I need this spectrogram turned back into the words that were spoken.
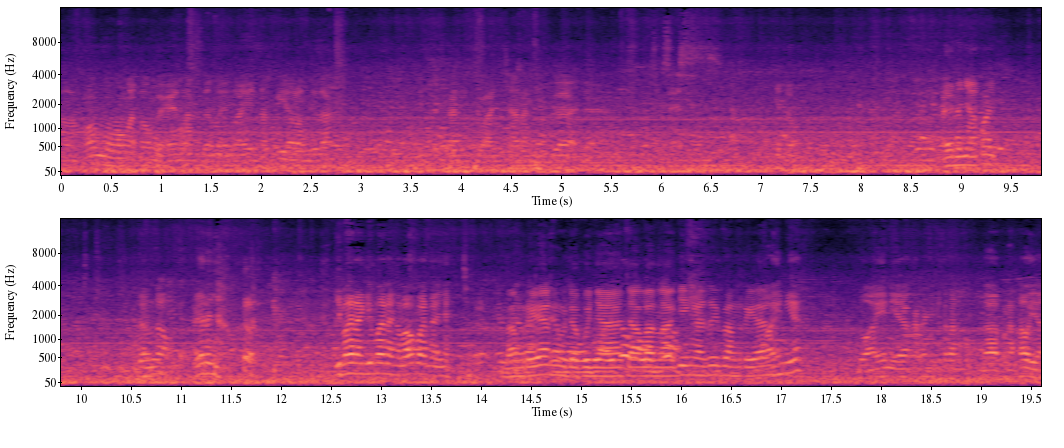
salah ngomong atau nggak enak dan lain-lain. Tapi alhamdulillah diberikan kelancaran juga dan sukses. Gitu. Ayo nanya apa? Jangan tahu. Ayo nanya. gimana gimana nggak apa-apa nanya. Bang Rian udah punya calon lagi nggak sih Bang Rian? doain ya doain ya karena kita kan nggak pernah tahu ya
